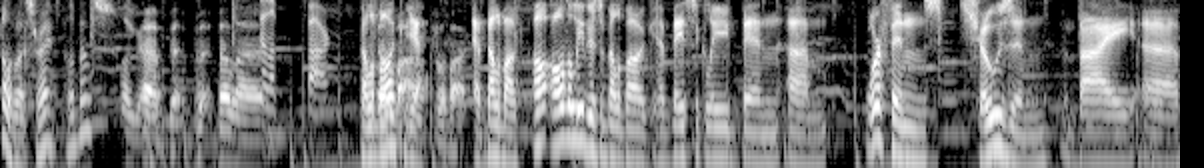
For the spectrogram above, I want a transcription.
Belobos right Belobos Uh, B- B- Bella, Bella Bar. Belobog yeah Belobog. yeah, Belobog. All, all the leaders of Belobog have basically been um, orphans chosen by uh,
